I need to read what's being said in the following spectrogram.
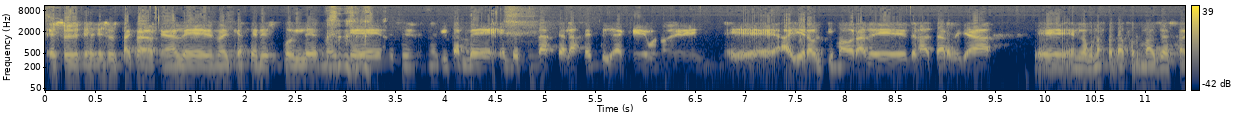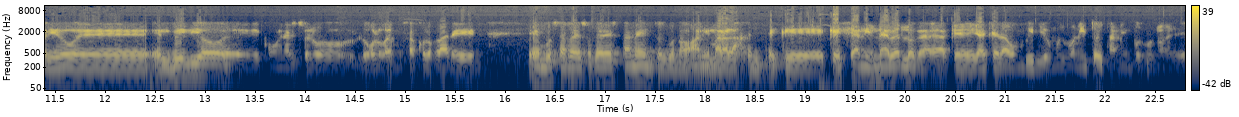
Eso, eso está claro, al final eh, no hay que hacer spoilers, no hay que, no hay que quitarle el desenlace a la gente, ya que, bueno, eh, eh, ayer a última hora de, de la tarde ya Eh, en algunas plataformas ya salió eh, el vídeo, eh, como bien ha dicho, luego, luego lo vamos a colgar en, en vuestras redes sociales también. Entonces, bueno, animar a la gente que, que se anime a verlo, que, que ha quedado un vídeo muy bonito y también, pues bueno, eh,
